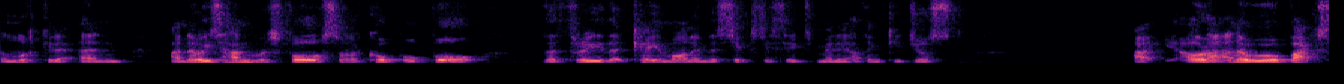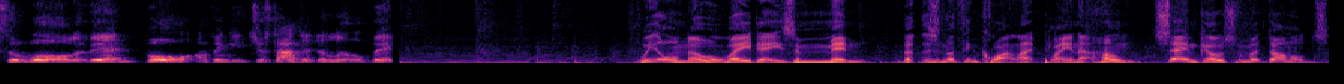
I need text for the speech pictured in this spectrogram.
and look at it. And I know his hand was forced on a couple, but the three that came on in the 66 minute, I think it just I, all right, I know we were back to the wall at the end, but I think it just added a little bit. We all know away days are mint, but there's nothing quite like playing at home. Same goes for McDonald's.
